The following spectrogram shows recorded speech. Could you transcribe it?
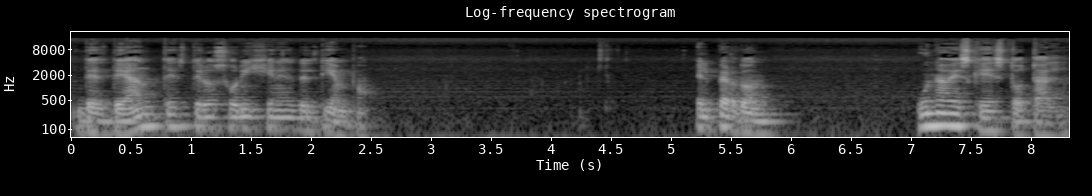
desde antes de los orígenes del tiempo. El perdón, una vez que es total,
